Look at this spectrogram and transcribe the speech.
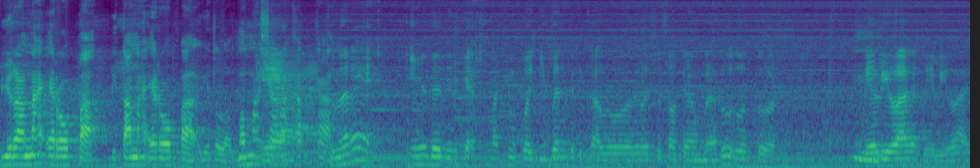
di ranah Eropa di tanah Eropa gitu loh. Ya, memasyarakatkan. Sebenarnya ini udah jadi kayak semacam kewajiban ketika lo rilis sesuatu yang baru lo tur Hmm. daily life daily life.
